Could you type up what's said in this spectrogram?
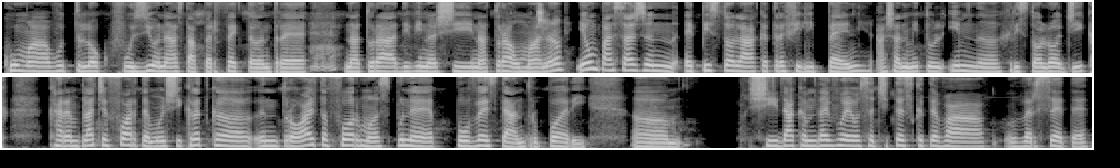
cum a avut loc fuziunea asta perfectă între mhm. natura divină și natura umană. E un pasaj în epistola către filipeni, așa numitul imn cristologic, care îmi place foarte mult și cred că într-o altă formă spune povestea întrupării. Uh, și dacă îmi dai voie o să citesc câteva versete.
